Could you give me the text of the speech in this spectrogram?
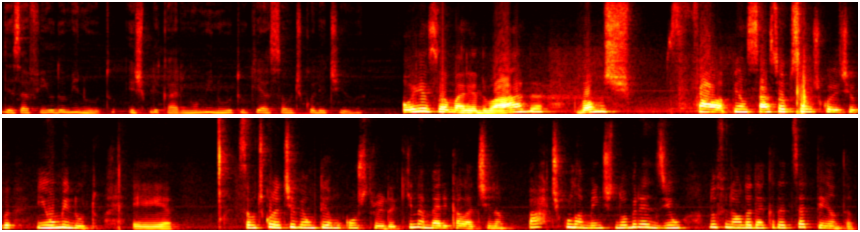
Desafio do Minuto. Explicar em um minuto o que é saúde coletiva. Oi, eu sou a Maria Eduarda. Vamos falar, pensar sobre saúde coletiva em um minuto. É, saúde coletiva é um termo construído aqui na América Latina, particularmente no Brasil, no final da década de 70.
